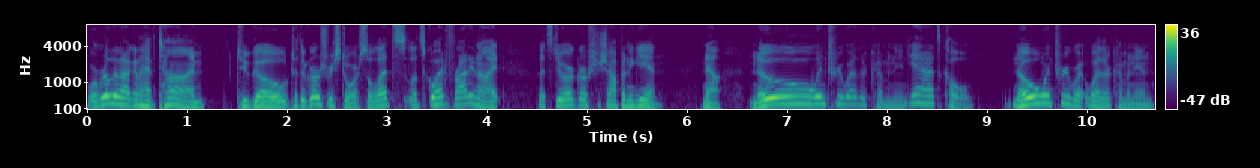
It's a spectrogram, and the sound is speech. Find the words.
We're really not going to have time to go to the grocery store. So let's let's go ahead Friday night. Let's do our grocery shopping again. Now, no wintry weather coming in. Yeah, it's cold. No wintry weather coming in.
